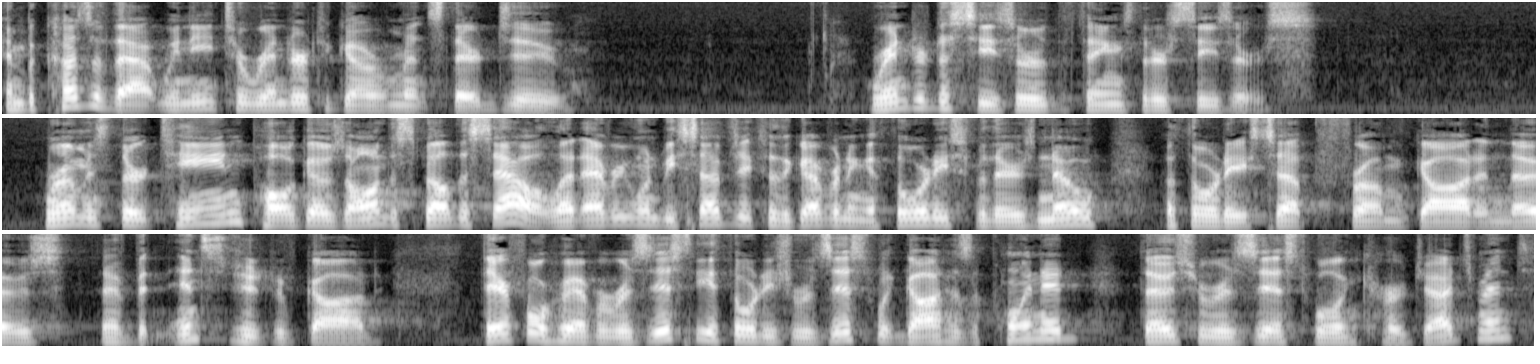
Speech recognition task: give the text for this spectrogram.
And because of that, we need to render to governments their due. Render to Caesar the things that are Caesar's. Romans 13, Paul goes on to spell this out. Let everyone be subject to the governing authorities, for there is no authority except from God and those that have been instituted of God. Therefore, whoever resists the authorities resists what God has appointed. Those who resist will incur judgment.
